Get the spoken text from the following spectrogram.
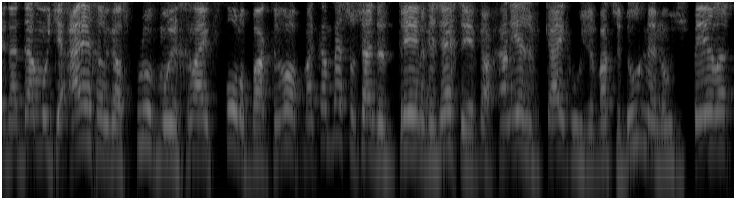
En dan, dan, moet je eigenlijk als ploeg moet je gelijk volle bak erop. Maar het kan best wel zijn dat de trainer gezegd heeft: we gaan eerst even kijken hoe ze, wat ze doen en hoe ze spelen.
